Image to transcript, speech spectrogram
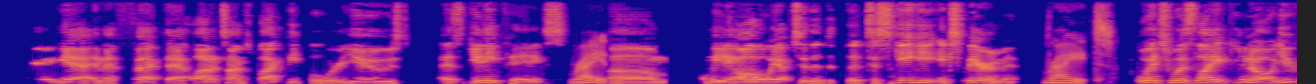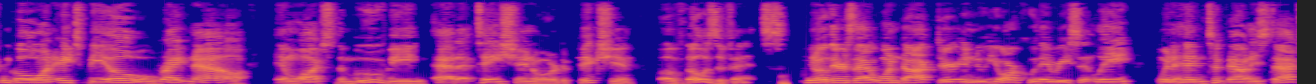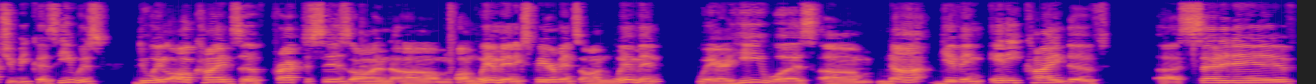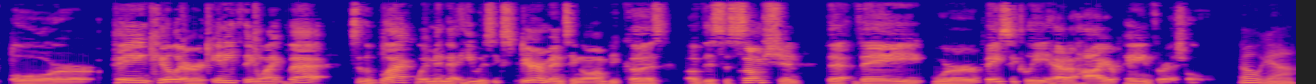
yeah, and the fact that a lot of times black people were used as guinea pigs, right? Um, leading all the way up to the the Tuskegee experiment, right? Which was like, you know, you can go on HBO right now and watch the movie adaptation or depiction of those events. You know, there's that one doctor in New York who they recently went ahead and took down his statue because he was doing all kinds of practices on um, on women, experiments on women, where he was um, not giving any kind of uh, sedative or painkiller or anything like that to the black women that he was experimenting on because of this assumption that they were basically had a higher pain threshold. Oh yeah.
